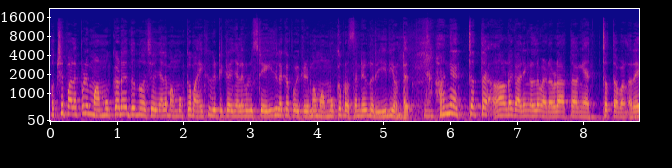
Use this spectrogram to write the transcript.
പക്ഷെ പലപ്പോഴും മമ്മൂക്കയുടെ ഇതെന്ന് വെച്ച് കഴിഞ്ഞാൽ മമ്മൂക്ക മയക്ക് കിട്ടിക്കഴിഞ്ഞാൽ ഒരു സ്റ്റേജിലൊക്കെ പോയി കഴിയുമ്പോൾ മമ്മൂക്ക പ്രസന്റ് ചെയ്യുന്ന രീതിയുണ്ട്. അങ്ങ് അറ്റത്തെ ആളുടെ കാര്യങ്ങളിലും ഇടപെടാത്ത അങ്ങ് അറ്റത്തെ വളരെ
